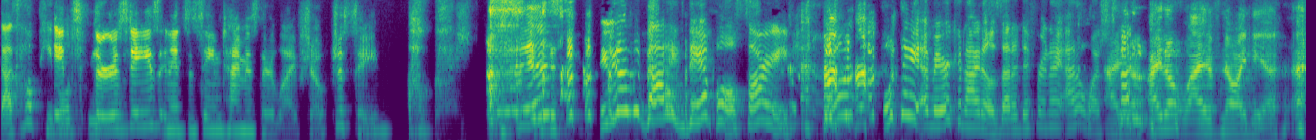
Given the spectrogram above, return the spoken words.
That's how people. It's treat- Thursdays and it's the same time as their live show. Just saying. Oh gosh, it is. Maybe that's a bad example. Sorry. we'll say American Idol. Is that a different night? I don't watch. TV. I don't. I don't. I have no idea.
